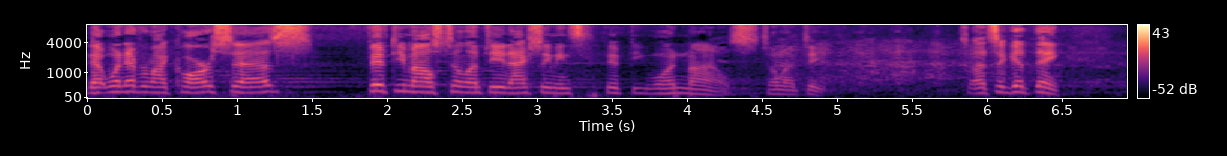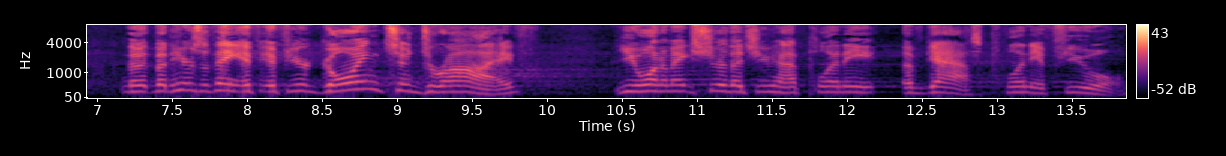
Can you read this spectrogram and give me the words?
that whenever my car says 50 miles till empty, it actually means 51 miles till empty. So that's a good thing. But, here's the thing if, if you're going to drive, You want to make sure that you have plenty of gas, plenty of fuel.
